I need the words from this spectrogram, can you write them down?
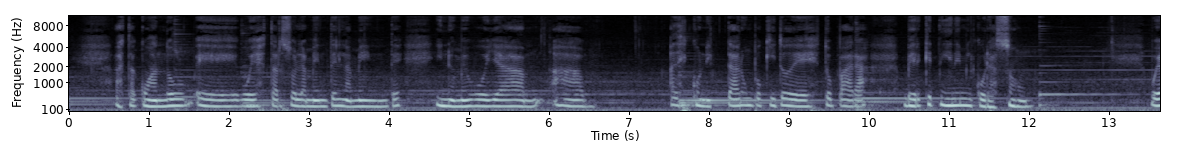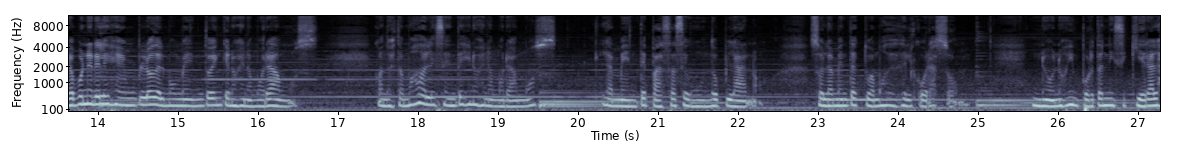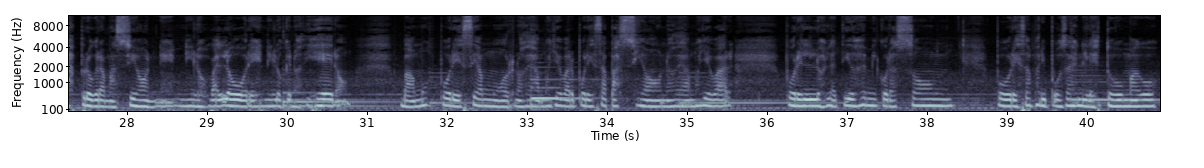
hasta cuándo eh, voy a estar solamente en la mente y no me voy a, a, a desconectar un poquito de esto para ver qué tiene mi corazón. Voy a poner el ejemplo del momento en que nos enamoramos. Cuando estamos adolescentes y nos enamoramos, la mente pasa a segundo plano. Solamente actuamos desde el corazón. No nos importan ni siquiera las programaciones, ni los valores, ni lo que nos dijeron. Vamos por ese amor, nos dejamos llevar por esa pasión, nos dejamos llevar por los latidos de mi corazón, por esas mariposas en el estómago.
